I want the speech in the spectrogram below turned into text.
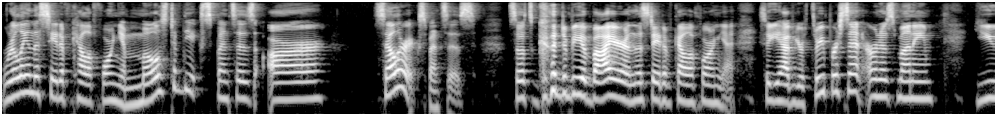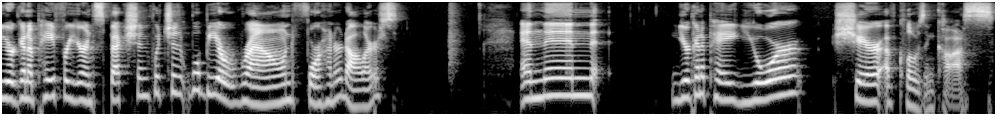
Really, in the state of California, most of the expenses are seller expenses. So it's good to be a buyer in the state of California. So you have your 3% earnest money. You are going to pay for your inspection, which will be around $400. And then you're going to pay your share of closing costs,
